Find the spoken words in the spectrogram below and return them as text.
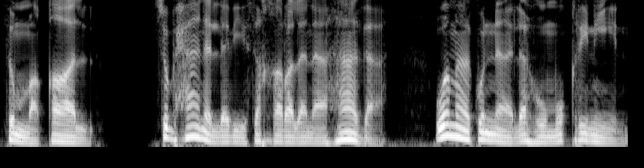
ثم قال سبحان الذي سخر لنا هذا وما كنا له مقرنين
